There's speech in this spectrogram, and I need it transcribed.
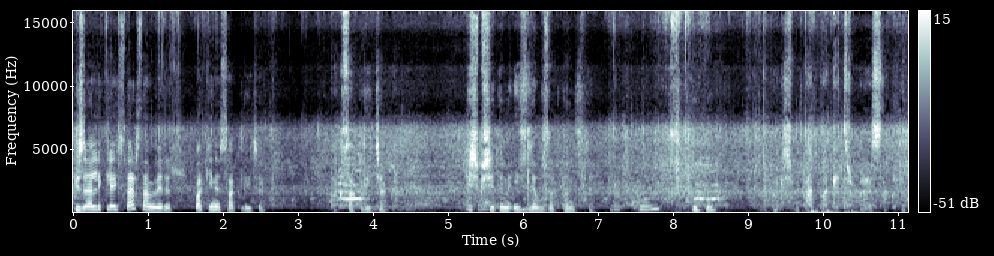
Güzellikle istersen verir. Bak yine saklayacak. Bak saklayacak. Hiçbir şey deme. İzle uzaktan izle. bak şimdi bak bak getir buraya saklıyor.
